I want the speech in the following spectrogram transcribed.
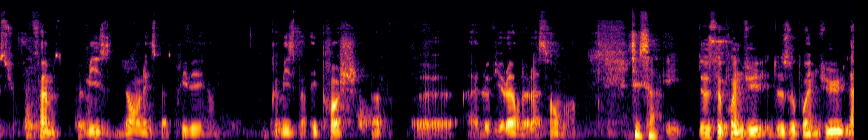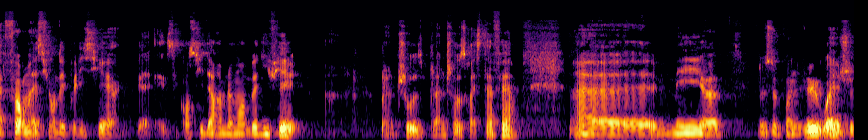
sur les femmes sont commises dans l'espace privé, hein, commises par les proches, euh, le violeur de la cendre. C'est ça. Et de ce point de vue, de ce point de vue, la formation des policiers s'est considérablement bonifiée. Plein de choses, plein de choses restent à faire. Euh, mais euh, de ce point de vue, ouais, je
